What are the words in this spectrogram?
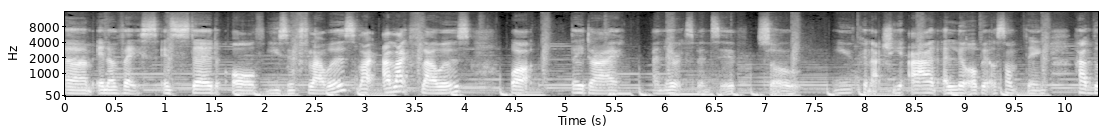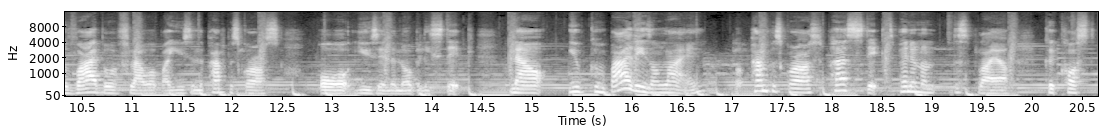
um, in a vase instead of using flowers. Like I like flowers, but they die and they're expensive. So you can actually add a little bit of something, have the vibe of a flower by using the pampas grass or using the knobbly stick. Now you can buy these online but pampas grass per stick depending on the supplier could cost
